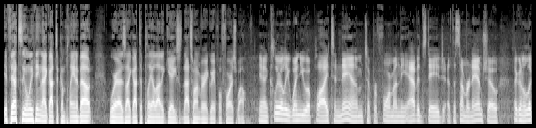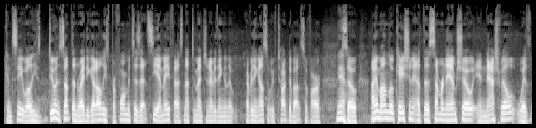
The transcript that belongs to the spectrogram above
if that's the only thing that I got to complain about, whereas I got to play a lot of gigs, that's what I'm very grateful for as well. Yeah, and clearly when you apply to NAMM to perform on the Avid stage at the Summer NAMM show, they're going to look and see, well, he's doing something right. He got all these performances at CMA Fest, not to mention everything the, everything else that we've talked about so far. Yeah. So I am on location at the Summer NAMM show in Nashville with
